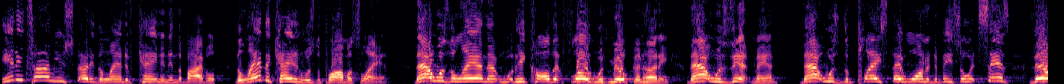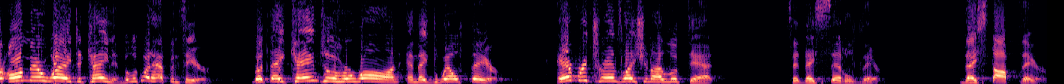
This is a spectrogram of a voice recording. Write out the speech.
Anytime you study the land of Canaan in the Bible, the land of Canaan was the promised land. That was the land that he called that flowed with milk and honey. That was it, man. That was the place they wanted to be. So it says they're on their way to Canaan. But look what happens here. But they came to Haran and they dwelt there. Every translation I looked at said they settled there. They stopped there.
